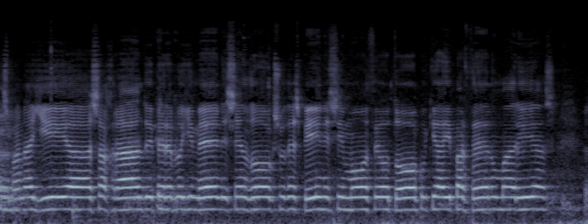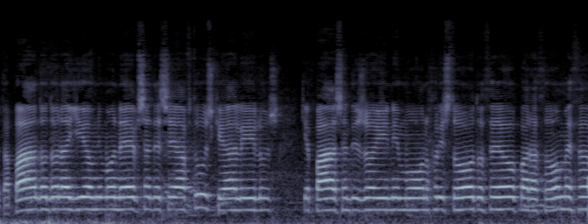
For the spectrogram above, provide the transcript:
Της Παναγίας αχράντου υπερευλογημένης εν δόξου δεσποίνης ημών Θεοτόκου και αϊπαρθένου Μαρίας με τα πάντων των Αγίων μνημονεύσαντε σε αυτούς και αλλήλους και πάσαν τη ζωή ημών Χριστό το Θεό παραθόμεθα.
